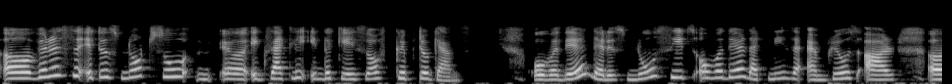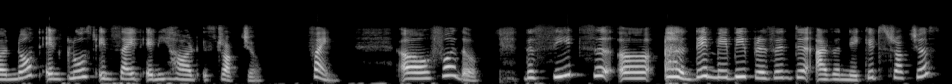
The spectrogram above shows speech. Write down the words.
Uh, whereas it is not so uh, exactly in the case of cryptogams over there there is no seeds over there. That means the embryos are uh, not enclosed inside any hard structure. Fine uh, further the seeds uh, they may be present as a naked structures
